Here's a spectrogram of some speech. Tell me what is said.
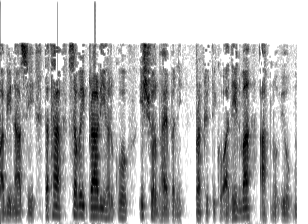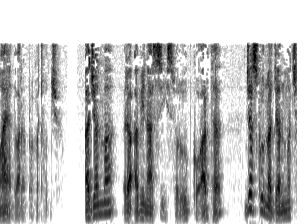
अविनाशी तथा सबै प्राणीहरूको ईश्वर भए पनि प्रकृतिको अधीनमा आफ्नो योग मायाद्वारा प्रकट हुन्छु। अजन्मा र अविनाशी स्वरूपको अर्थ जसको न जन्म छ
